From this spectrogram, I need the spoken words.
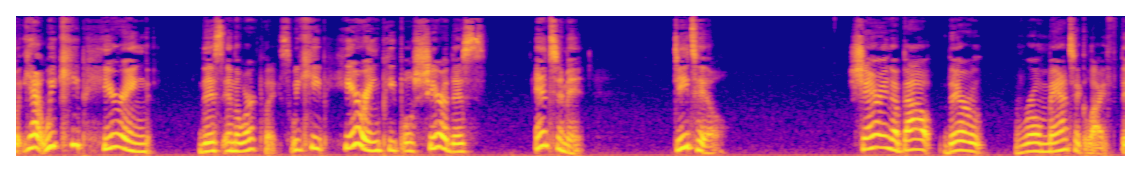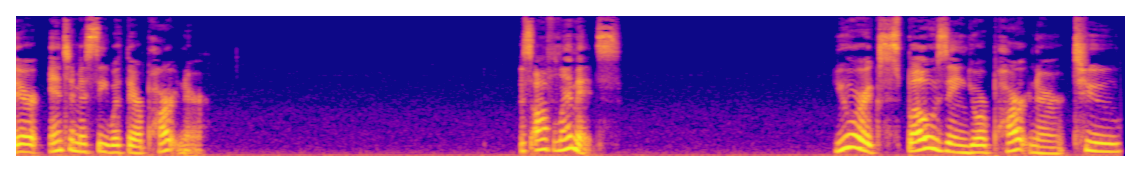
But yet we keep hearing this in the workplace. We keep hearing people share this intimate detail, sharing about their romantic life, their intimacy with their partner. It's off limits. You are exposing your partner to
